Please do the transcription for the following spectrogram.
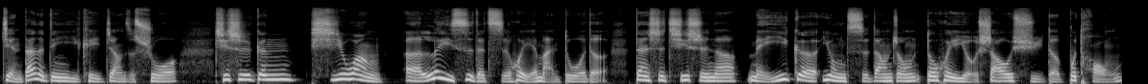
简单的定义可以这样子说，其实跟希望。呃，类似的词汇也蛮多的，但是其实呢，每一个用词当中都会有稍许的不同。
